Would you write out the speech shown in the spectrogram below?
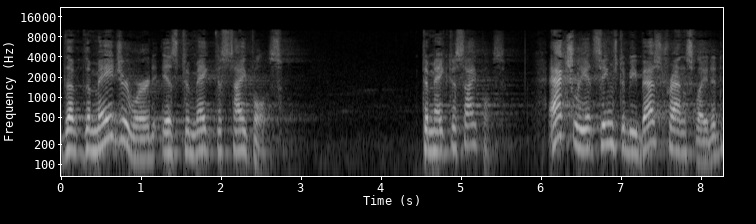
The, the major word is to make disciples. To make disciples. Actually, it seems to be best translated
